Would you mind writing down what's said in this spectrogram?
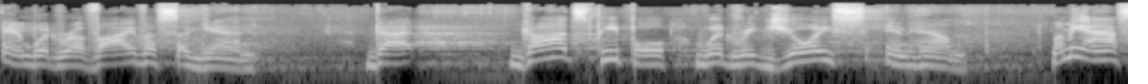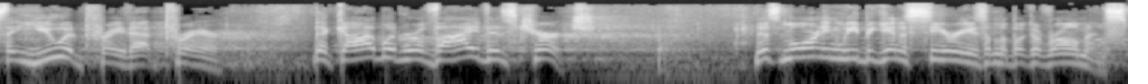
and would revive us again. That God's people would rejoice in Him. Let me ask that you would pray that prayer that God would revive his church. This morning, we begin a series on the book of Romans.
